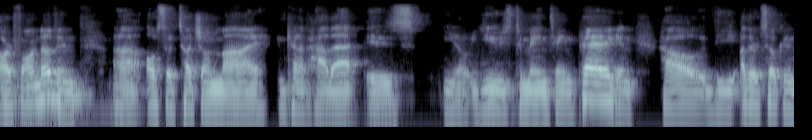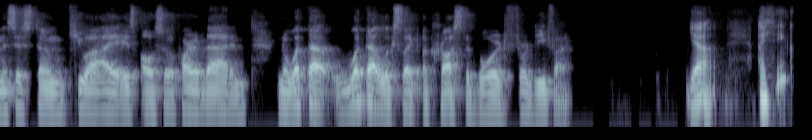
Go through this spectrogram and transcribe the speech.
are fond of and uh, also touch on MAI and kind of how that is you know used to maintain peg and how the other token in the system qi is also a part of that and you know what that what that looks like across the board for defi Yeah, I think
